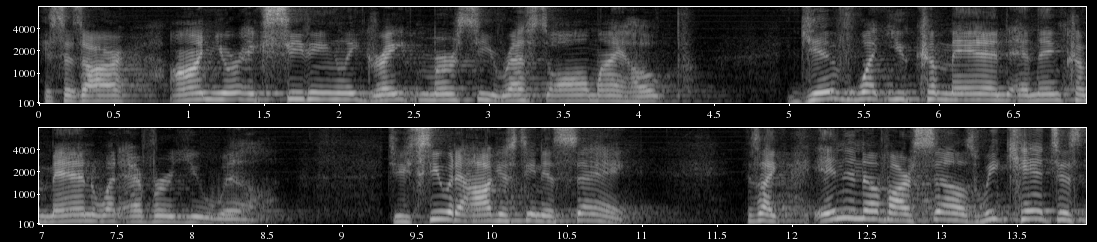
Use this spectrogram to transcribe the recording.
He says, Our, On your exceedingly great mercy rests all my hope. Give what you command, and then command whatever you will. Do you see what Augustine is saying? It's like, in and of ourselves, we can't just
